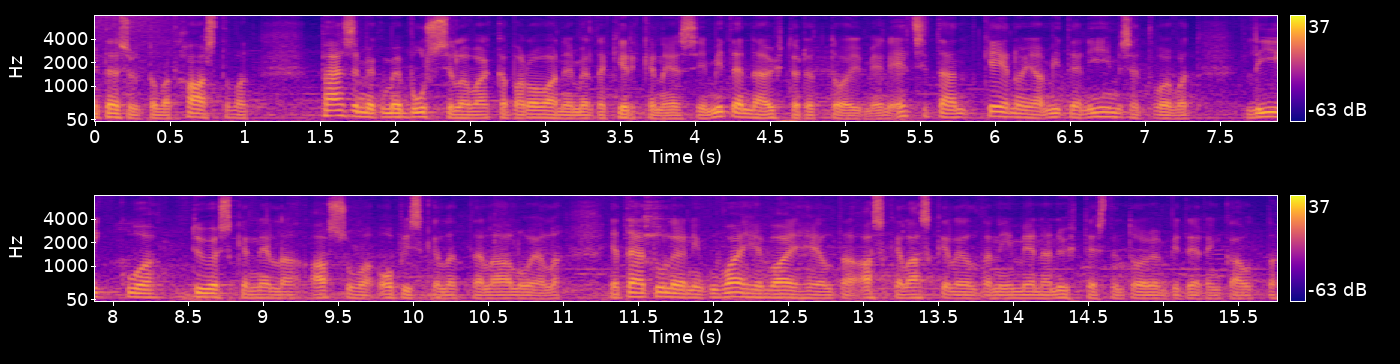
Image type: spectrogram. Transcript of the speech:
etäisyydet ovat haastavat. Pääsemmekö me bussilla vaikkapa Rovaniemeltä Kirkkeneesiin, miten nämä yhteydet toimii? Eli etsitään keinoja, miten ihmiset voivat liikkua, työskennellä, asua, opiskella tällä alueella. Ja tämä tulee niin kuin vaihe vaiheelta, askel askeleelta niin meidän yhteisten toimenpiteiden kautta.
